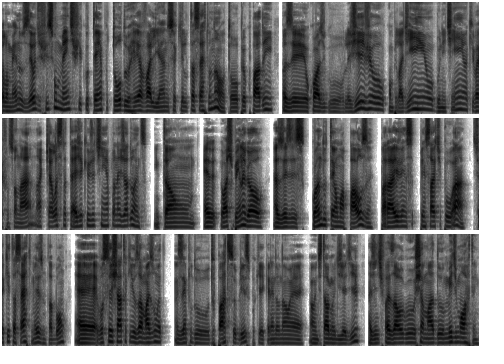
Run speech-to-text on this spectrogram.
pelo menos eu dificilmente fico o tempo todo reavaliando se aquilo tá certo ou não. Tô preocupado em fazer o código legível, compiladinho, bonitinho, que vai funcionar naquela estratégia que eu já tinha planejado antes. Então, é, eu acho bem legal, às vezes, quando tem uma pausa, parar e pensar, tipo, ah, isso aqui tá certo mesmo, tá bom. É, vou ser chato aqui usar mais um exemplo do, do parto sobre isso, porque querendo ou não é onde está o meu dia a dia. A gente faz algo chamado mid-mortem,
